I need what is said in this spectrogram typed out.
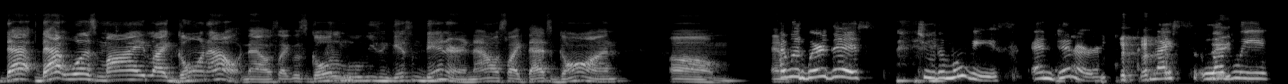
that. That was my like going out. Now it's like let's go to the Mhm. movies and get some dinner. And now it's like that's gone. Um, and I would wear this to the movies and dinner. Nice, lovely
